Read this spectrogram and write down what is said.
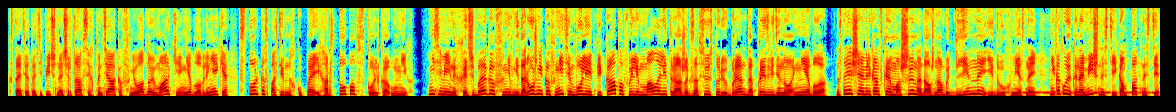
Кстати, это типичная черта всех пантиаков. Ни у одной марки не было в линейке столько спортивных купе и хардтопов, сколько у них. Ни семейных хэтчбэгов, ни внедорожников, ни тем более пикапов или малолитражек за всю историю бренда произведено не было. Настоящая американская машина должна быть длинной и двухместной. Никакой экономичности и компактности,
